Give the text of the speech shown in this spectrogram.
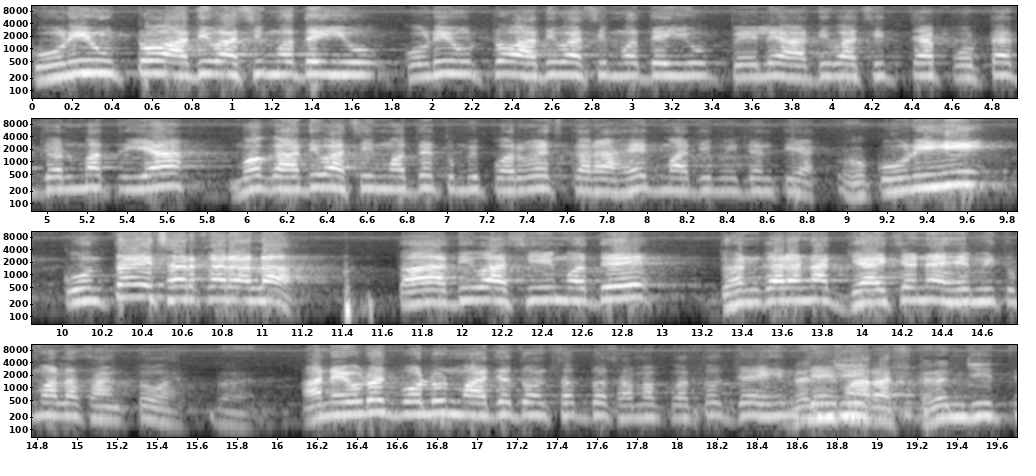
कोणी उठतो आदिवासी मध्ये येऊ कोणी उठतो आदिवासी मध्ये येऊ पहिले आदिवासीच्या पोटात जन्मात या मग आदिवासी मध्ये तुम्ही प्रवेश करा हेच माझी विनंती आहे. कोणीही कोणताही सरकार आला तर आदिवासी मध्ये धनगरांना घ्यायचे नाही हे मी तुम्हाला सांगतो आहे. आणि एवढंच बोलून माझे दोन शब्द समाप्त करतो. जय हिंद जय महाराष्ट्र. रणजित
